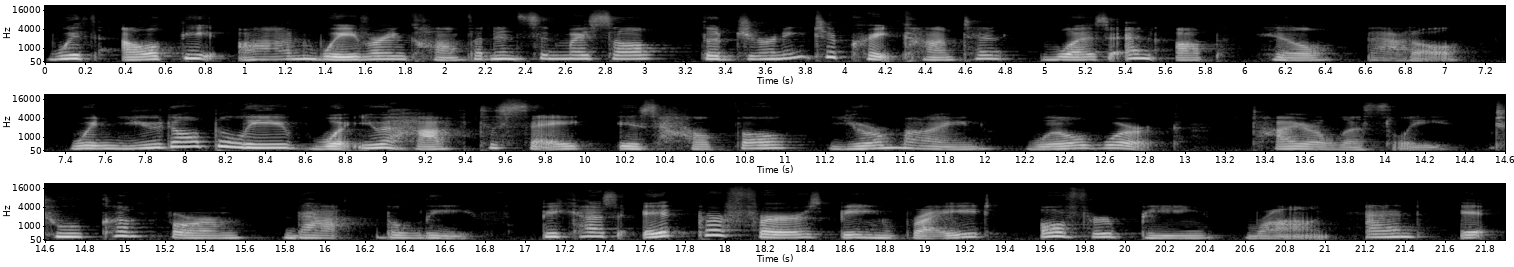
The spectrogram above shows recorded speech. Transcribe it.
Without the unwavering confidence in myself, the journey to create content was an uphill battle. When you don't believe what you have to say is helpful, your mind will work tirelessly to confirm that belief because it prefers being right over being wrong and it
